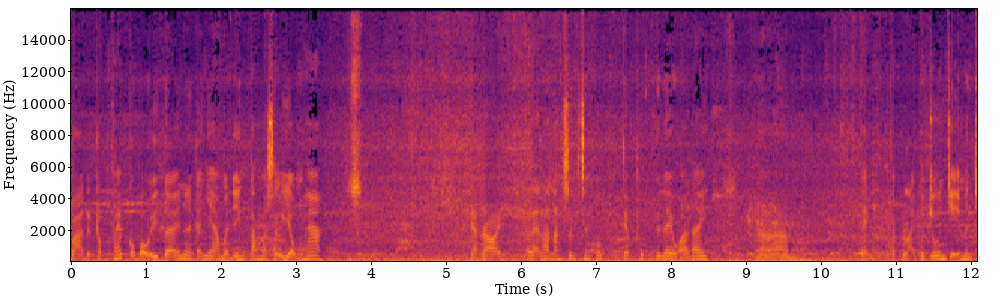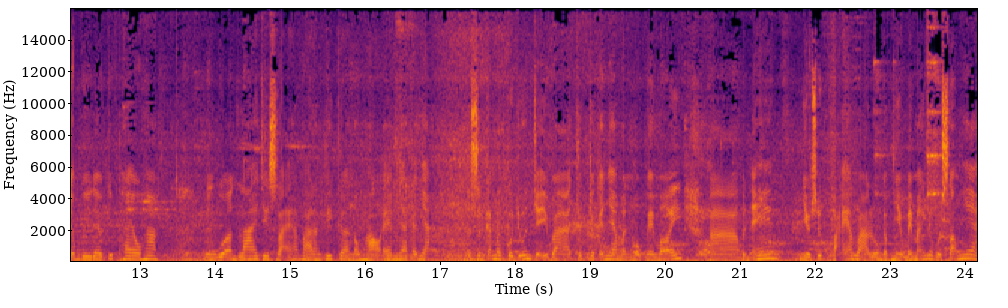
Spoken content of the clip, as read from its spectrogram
và được cấp phép của Bộ Y tế nên cả nhà mình yên tâm mà sử dụng ha. Dạ rồi, có lẽ là Năng Xuân xin phúc kết thúc video ở đây. À, Hẹn gặp lại cô chú anh chị mình trong video tiếp theo ha. Đừng quên like, chia sẻ và đăng ký kênh ủng hộ em nha cả nhà. Mình Xin cảm ơn cô chú anh chị và chúc cho cả nhà mình một ngày mới à, bình an, nhiều sức khỏe và luôn gặp nhiều may mắn cho cuộc sống nha.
